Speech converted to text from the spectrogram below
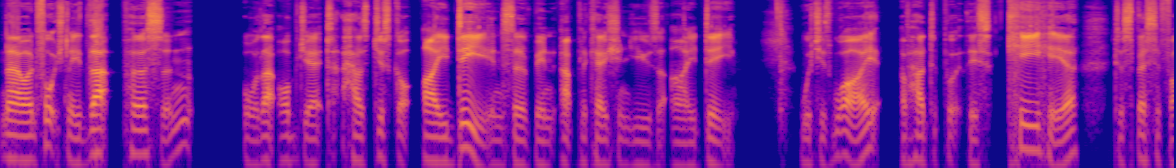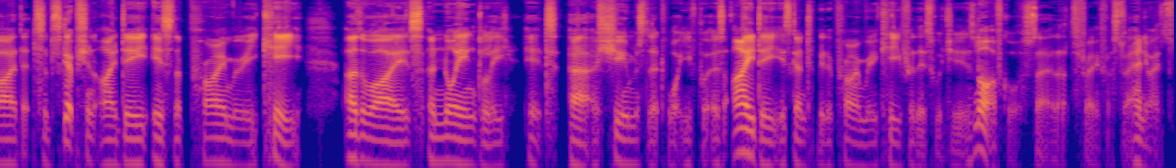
Now, unfortunately, that person or that object has just got ID instead of being application user ID, which is why I've had to put this key here to specify that subscription ID is the primary key. Otherwise, annoyingly, it uh, assumes that what you've put as ID is going to be the primary key for this, which it is not, of course. So that's very frustrating. Anyways,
